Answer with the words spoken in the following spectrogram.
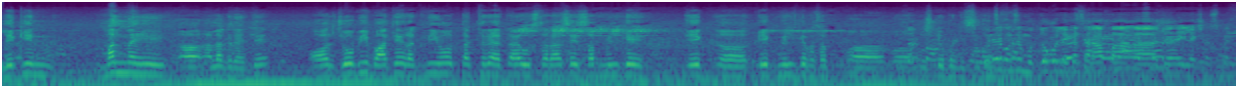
लेकिन मन नहीं अलग रहते। और जो भी बातें रखनी हो तथ्य रहता है उस तरह से सब मिलके एक एक मिलके सब अ, अ, उसके ऊपर कौन से डिसीज़न कौन से मुद्दों को लेकर सर आप जो है इलेक्शन में?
